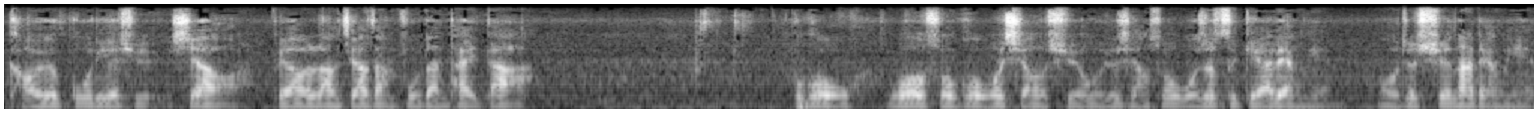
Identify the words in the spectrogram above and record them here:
考一个国立的学校，不要让家长负担太大。不过我有说过，我小学我就想说，我就只给他两年，我就学那两年。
